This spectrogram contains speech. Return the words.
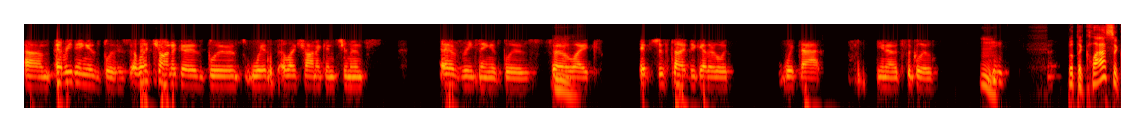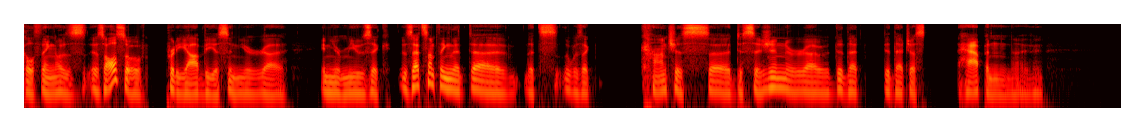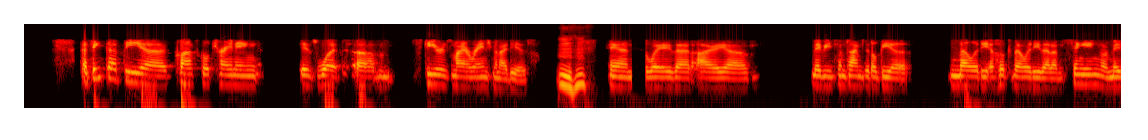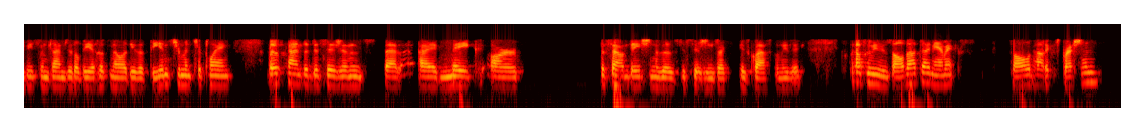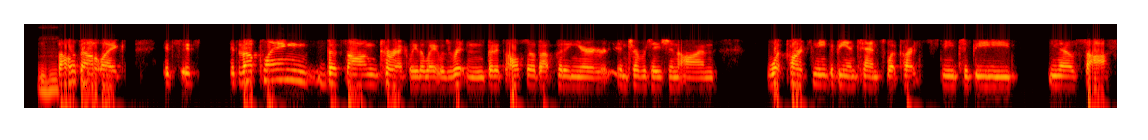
Um, everything is blues. Electronica is blues with electronic instruments. Everything is blues. So Mm. like, it's just tied together with with that. You know, it's the glue. Hmm. But the classical thing was is also pretty obvious in your uh, in your music. Is that something that uh, that's that was a conscious uh, decision, or uh, did that did that just happen? I think that the uh, classical training is what um, steers my arrangement ideas Mm-hmm. And the way that I uh, maybe sometimes it'll be a melody, a hook melody that I'm singing, or maybe sometimes it'll be a hook melody that the instruments are playing. Those kinds of decisions that I make are the foundation of those decisions are, is classical music. Classical music is all about dynamics. It's all about expression. Mm-hmm. It's all about like it's it's it's about playing the song correctly the way it was written, but it's also about putting your interpretation on what parts need to be intense, what parts need to be, you know, soft.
